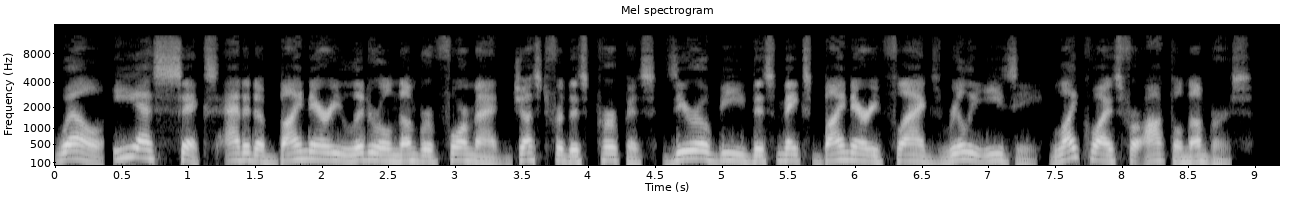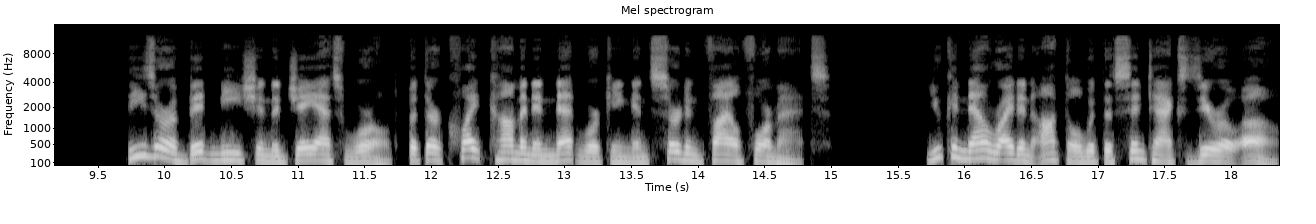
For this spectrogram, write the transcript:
Well, ES6 added a binary literal number format just for this purpose, 0b this makes binary flags really easy, likewise for octal numbers. These are a bit niche in the JS world, but they're quite common in networking and certain file formats. You can now write an octal with the syntax 0o.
